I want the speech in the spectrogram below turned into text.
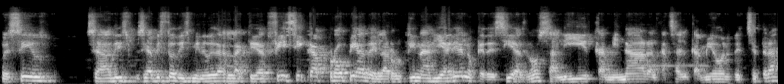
pues sí, se ha, se ha, visto disminuida la actividad física propia de la rutina diaria, lo que decías, ¿no? Salir, caminar, alcanzar el camión, etcétera,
